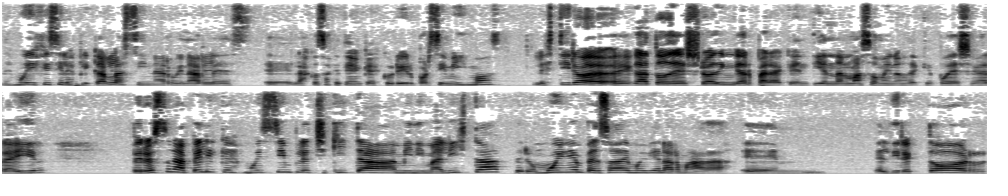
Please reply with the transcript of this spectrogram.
es muy difícil explicarlas sin arruinarles eh, las cosas que tienen que descubrir por sí mismos. Les tiro eh, gato de Schrödinger para que entiendan más o menos de qué puede llegar a ir. Pero es una peli que es muy simple, chiquita, minimalista, pero muy bien pensada y muy bien armada. Em, el director,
